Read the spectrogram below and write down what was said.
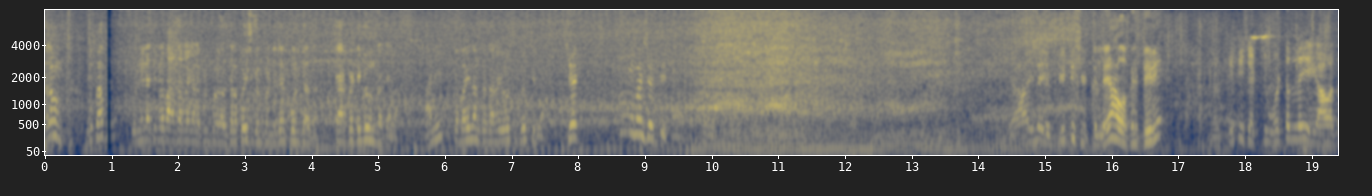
चला मग. येतो आपण. तो नेला तिकडे बाजारला गेला पिंपळ त्याला पैसे कमी पडले. त्याने फोन केला होता. चार पेटे घेऊन जा त्याला. आणि त्या बैलांचा जरा व्यवस्थित लक्ष द्या. शेट तुम्ही म्हणशात की पीटी शेट लय हवा करते रे. किती शेटची वटच आहे गावात.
